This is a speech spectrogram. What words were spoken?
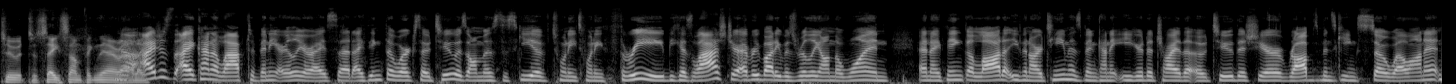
to to say something there, No, Allie. I just I kind of laughed to Benny earlier. I said I think the Works O2 is almost the ski of 2023 because last year everybody was really on the one, and I think a lot of even our team has been kind of eager to try the O2 this year. Rob's been skiing so well on it,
